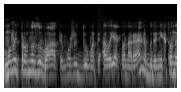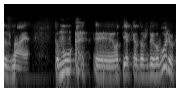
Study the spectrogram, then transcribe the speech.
можуть прогнозувати, можуть думати, але як вона реально буде, ніхто не знає. Тому, е, от як я завжди говорю,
